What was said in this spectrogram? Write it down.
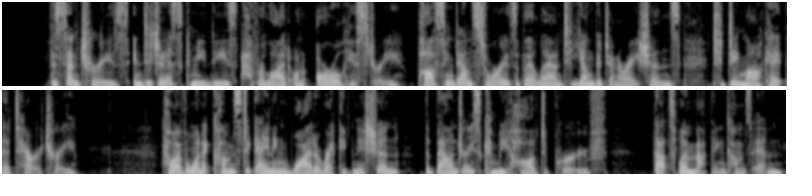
For centuries, Indigenous communities have relied on oral history, passing down stories of their land to younger generations to demarcate their territory. However, when it comes to gaining wider recognition, the boundaries can be hard to prove. That's where mapping comes in.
